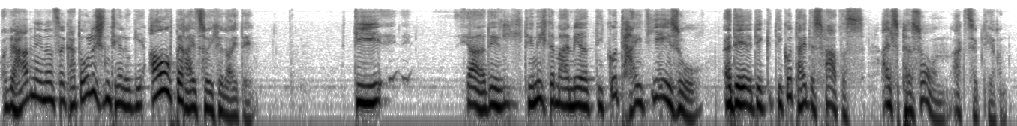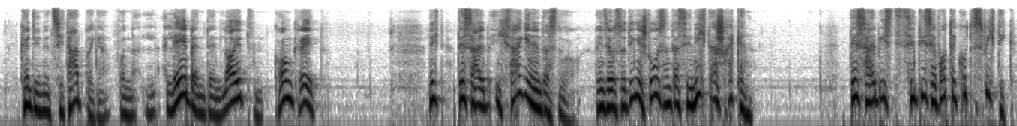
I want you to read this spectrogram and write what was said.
Und wir haben in unserer katholischen Theologie auch bereits solche Leute, die, ja, die, die nicht einmal mehr die Gottheit Jesu, äh, die, die, die Gottheit des Vaters als Person akzeptieren. Ich könnte Ihnen ein Zitat bringen von lebenden Leuten, konkret. Nicht? Deshalb, ich sage Ihnen das nur, wenn Sie auf so Dinge stoßen, dass Sie nicht erschrecken. Deshalb ist, sind diese Worte Gottes wichtig.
